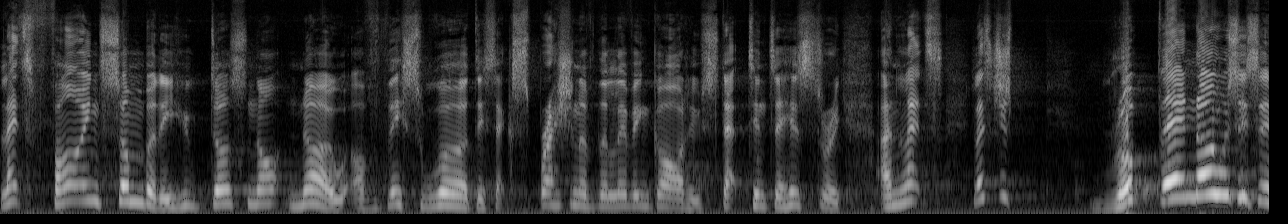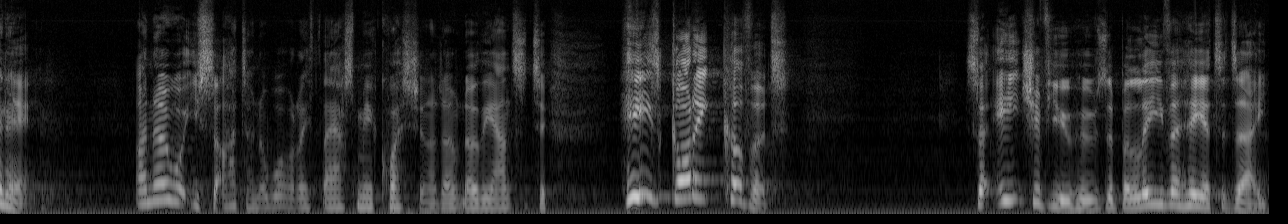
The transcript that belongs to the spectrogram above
Let's find somebody who does not know of this word, this expression of the living God who stepped into history, and let's, let's just rub their noses in it. I know what you say. I don't know what if they ask me a question I don't know the answer to. He's got it covered. So, each of you who's a believer here today,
